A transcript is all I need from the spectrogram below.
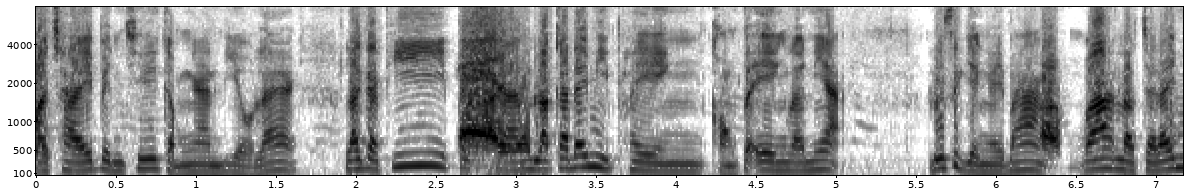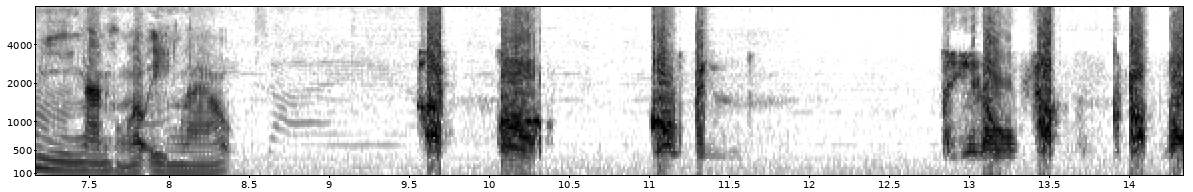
มาใช้เป็นชื่อกับงานเดี่ยวแรก หลังจากที่เป็นแชมป์แล้วก็ได้มีเพลงของตัวเองแล้วเนี่ย รู้สึกยังไงบ้าง ว่าเราจะได้มีงานของเราเองแล้ว ครับก็ก็เป็นสิ่งที่เราฝักฝักไว้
